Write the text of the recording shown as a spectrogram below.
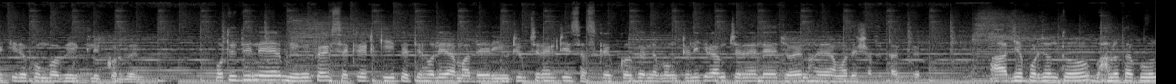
একই রকমভাবেই ক্লিক করবেন। প্রতিদিনের মিমিফাইড সিক্রেট কি পেতে হলে আমাদের ইউটিউব চ্যানেলটি সাবস্ক্রাইব করবেন এবং টেলিগ্রাম চ্যানেলে জয়েন হয়ে আমাদের সাথে থাকবেন। আজ এ পর্যন্ত ভালো থাকুন,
